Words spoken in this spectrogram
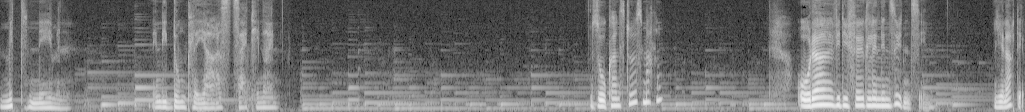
mitnehmen in die dunkle Jahreszeit hinein. So kannst du es machen? Oder wie die Vögel in den Süden ziehen. Je nachdem.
